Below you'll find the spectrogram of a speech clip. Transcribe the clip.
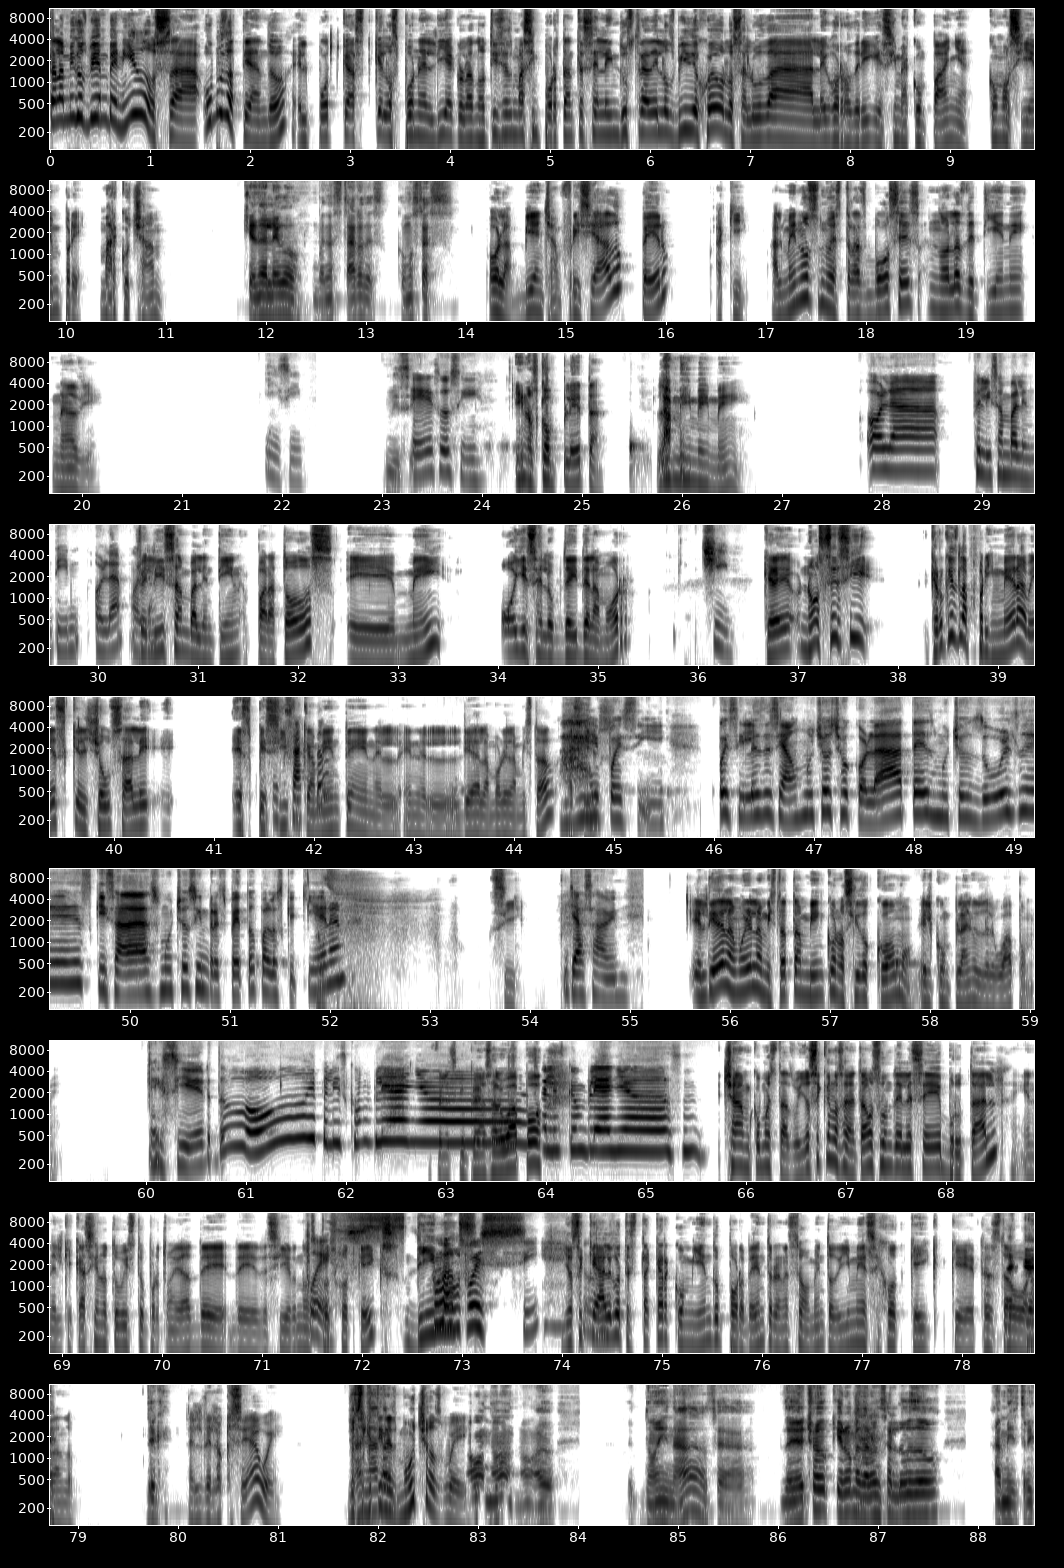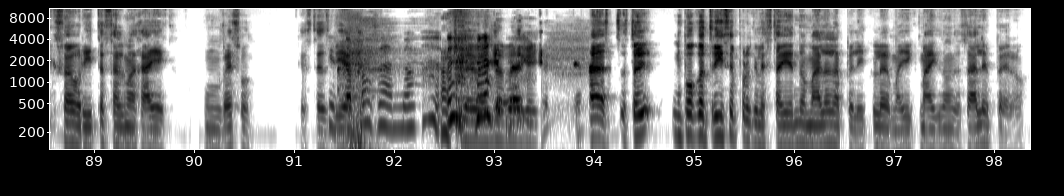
¿Qué tal amigos? Bienvenidos a Updateando, el podcast que los pone al día con las noticias más importantes en la industria de los videojuegos. Los saluda Lego Rodríguez y me acompaña, como siempre, Marco Cham. ¿Qué onda, Lego? Buenas tardes. ¿Cómo estás? Hola, bien chanfriseado, pero aquí. Al menos nuestras voces no las detiene nadie. Y sí, Y sí. eso sí. Y nos completa. La Mei Mei Mei. Hola, feliz San Valentín. Hola. hola. Feliz San Valentín para todos. Eh, May, hoy es el update del amor. Sí. Creo, no sé si. Creo que es la primera vez que el show sale eh, específicamente en el, en el Día del Amor y la Amistad. Así Ay, es. pues sí. Pues sí, les deseamos muchos chocolates, muchos dulces, quizás mucho sin respeto para los que quieran. Sí. Ya saben. El Día del Amor y la Amistad, también conocido como el cumpleaños del guapo, me. Es cierto. ¡Ay, feliz cumpleaños! Feliz cumpleaños al guapo. ¡Feliz cumpleaños! Cham, ¿cómo estás, güey? Yo sé que nos aventamos un DLC brutal en el que casi no tuviste oportunidad de, de decirnos tus Pues, hotcakes. Pues, Dinos. pues sí. Yo sé que algo te está carcomiendo por dentro en este momento. Dime ese hot cake que te has estado ¿De qué? guardando. ¿De qué? El de lo que sea, güey. Yo Ah, sé que tienes muchos, güey. No, no, no. No hay nada. O sea, de hecho, quiero mandar un saludo a mi tricks favorita, Salma Hayek. Un beso. Que estés ¿Qué bien. está pasando? Estoy un poco triste porque le está yendo mal a la película de Magic Mike donde sale, pero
